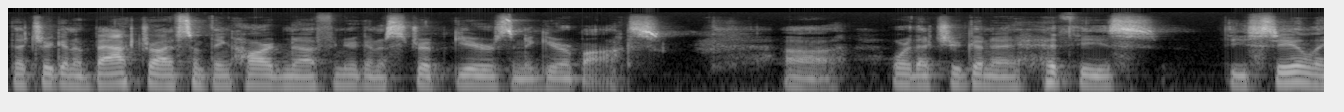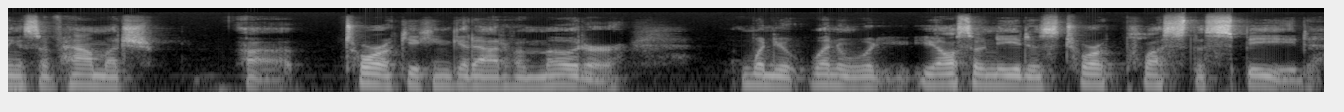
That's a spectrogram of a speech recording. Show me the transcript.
that you're going to backdrive something hard enough and you're going to strip gears in a gearbox, or that you're going to hit these these ceilings of how much torque you can get out of a motor when you when what you also need is torque plus the speed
